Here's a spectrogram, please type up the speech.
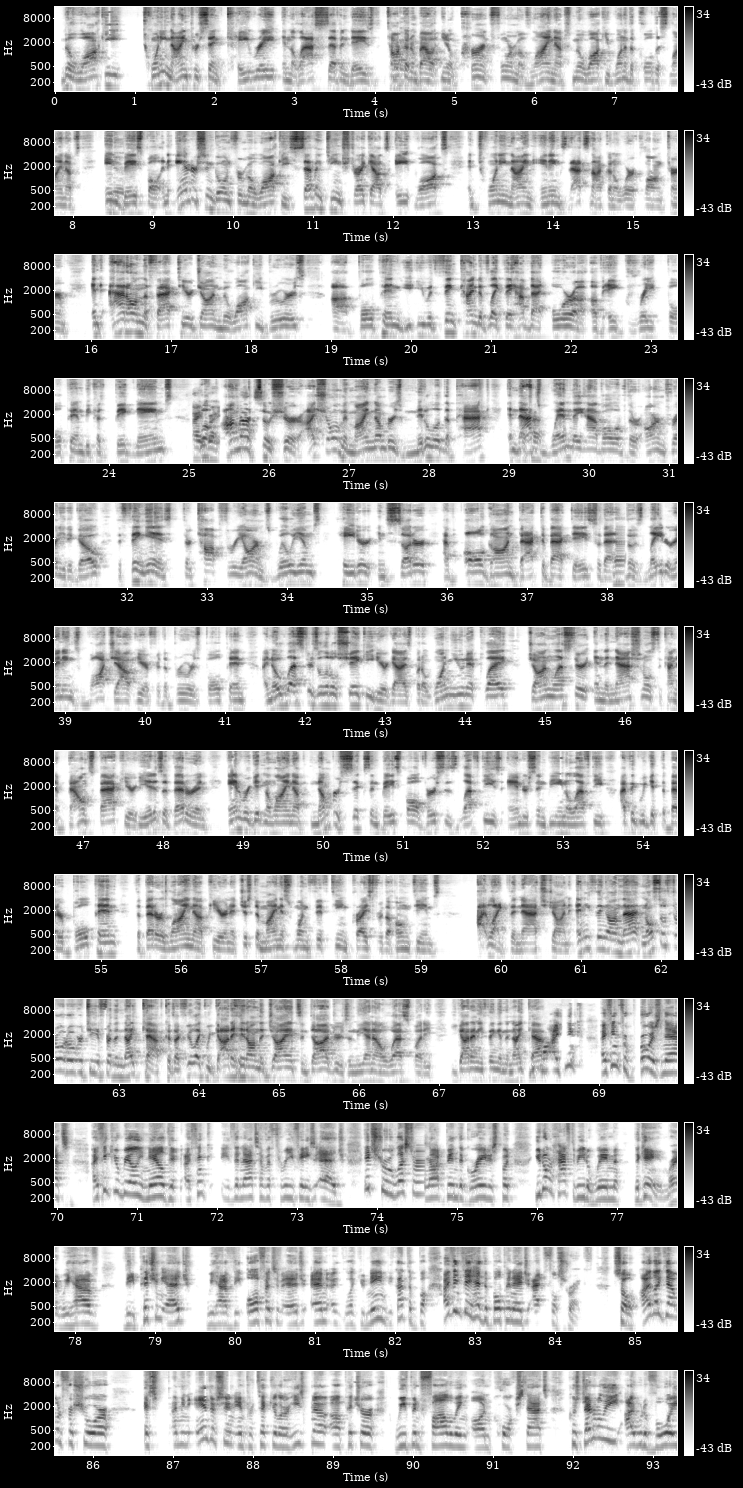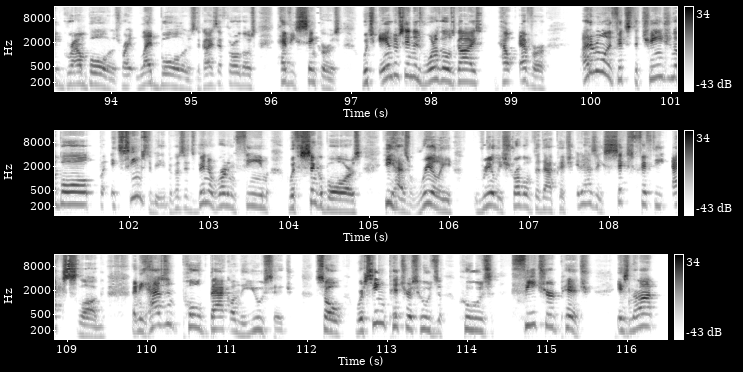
Milwaukee 29% K rate in the last seven days. Talking about, you know, current form of lineups. Milwaukee, one of the coldest lineups in yeah. baseball. And Anderson going for Milwaukee, 17 strikeouts, eight walks, and 29 innings. That's not going to work long term. And add on the fact here, John, Milwaukee Brewers uh, bullpen, you, you, would think kind of like they have that aura of a great bullpen because big names. Right, well, right. I'm not so sure. I show them in my numbers middle of the pack, and that's okay. when they have all of their arms ready to go. The thing is, their top three arms, Williams, Hader and Suter have all gone back to back days. So that those later innings, watch out here for the Brewers bullpen. I know Lester's a little shaky here, guys, but a one unit play, Jon Lester and the Nationals to kind of bounce back here. He is a veteran, and we're getting a lineup number six in baseball versus lefties. Anderson being a lefty. I think we get the better bullpen, the better lineup here, and at just a minus 115 price for the home teams. I like the Nats, John. Anything on that? And also throw it over to you for the nightcap because I feel like we got to hit on the Giants and Dodgers in the NL West, buddy. You got anything in the nightcap? Well, I think I think for Brewers Nats, I think you really nailed it. I think the Nats have a three phase edge. It's true, Lester has not been the greatest, but you don't have to be to win the game, right? We have the pitching edge, we have the offensive edge, and uh, like you named, you got the. Bu- I think they had the bullpen edge at full strength, so I like that one for sure. It's, I mean, Anderson in particular, he's been a, a pitcher we've been following on Cork stats because generally I would avoid ground bowlers, right? Lead bowlers, the guys that throw those heavy sinkers, which Anderson is one of those guys. However, I don't know if it's the change in the ball, but it seems to be because it's been a running theme with sinker bowlers. He has really, really struggled with that pitch. It has a 650 X slug, and he hasn't pulled back on the usage. So we're seeing pitchers whose whose featured pitch is not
